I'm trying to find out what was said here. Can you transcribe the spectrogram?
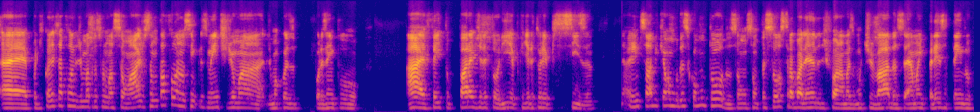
É, porque quando a gente está falando de uma transformação ágil, você não está falando simplesmente de uma, de uma coisa, por exemplo, ah, é feito para a diretoria, porque a diretoria precisa. A gente sabe que é uma mudança como um todo, são, são pessoas trabalhando de forma mais motivada, é uma empresa tendo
